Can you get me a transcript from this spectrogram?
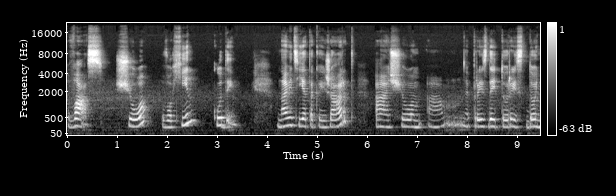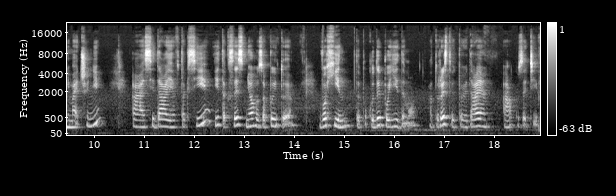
вас, що, вохін, куди. Навіть є такий жарт, що приїздить турист до Німеччини, сідає в таксі, і таксист в нього запитує Вохін, типу, куди поїдемо? А турист відповідає акузатив,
